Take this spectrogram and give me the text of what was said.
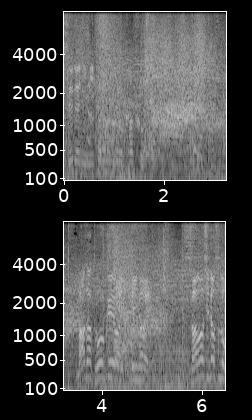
すで。に味方の身を確保したまだ遠くへは行っていない探し出すぞ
